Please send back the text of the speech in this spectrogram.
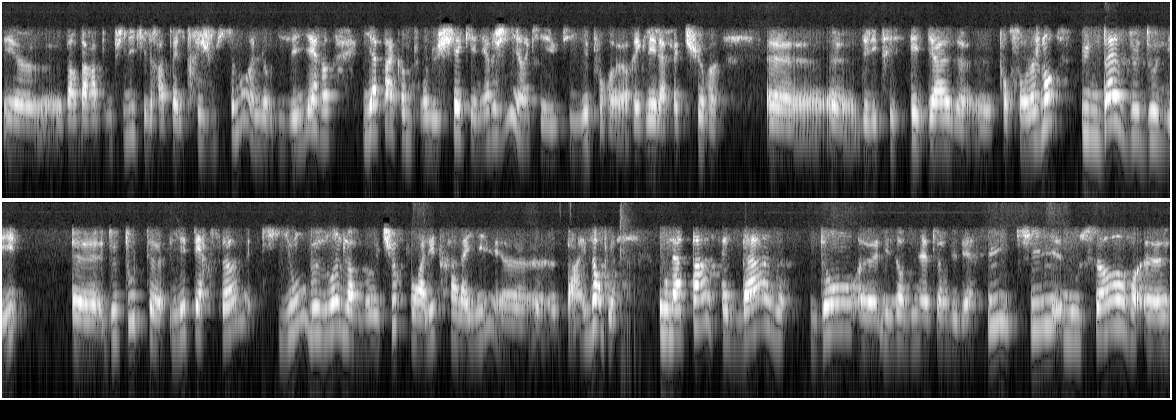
c'est euh, Barbara Pompili qui le rappelle très justement, elle le disait hier, hein, il n'y a pas comme pour le chèque énergie hein, qui est utilisé pour euh, régler la facture d'électricité et de gaz pour son logement, une base de données de toutes les personnes qui ont besoin de leur voiture pour aller travailler, par exemple on n'a pas cette base dans euh, les ordinateurs de Bercy qui nous sort euh,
